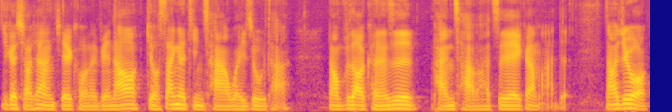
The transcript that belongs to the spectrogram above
一个小巷的街口那边，然后有三个警察围住他，然后不知道可能是盘查吧之类干嘛的，然后结果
